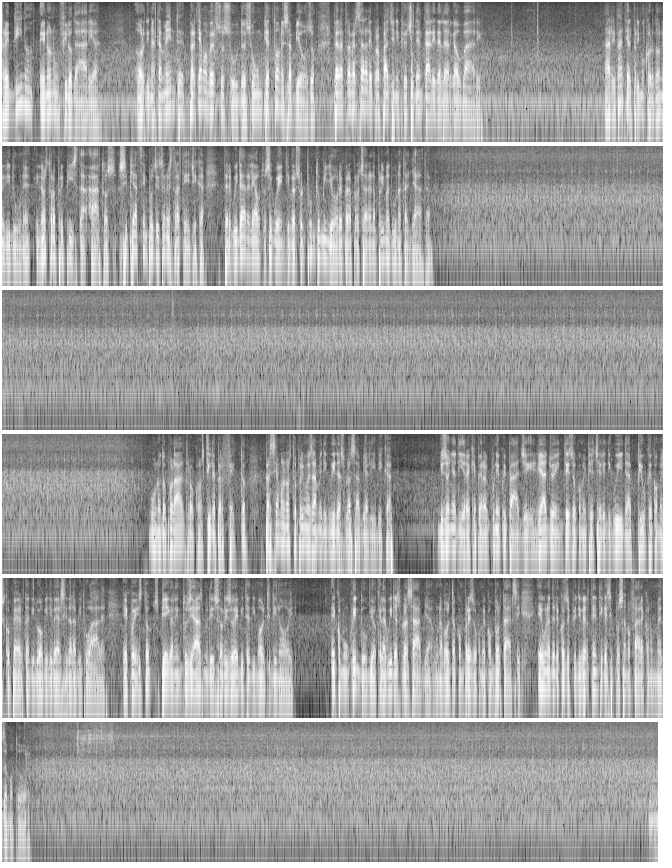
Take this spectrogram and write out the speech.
Freddino e non un filo d'aria. Ordinatamente partiamo verso sud su un piattone sabbioso per attraversare le propaggini più occidentali dell'Ergaubari. Arrivati al primo cordone di dune, il nostro apripista Athos si piazza in posizione strategica per guidare le auto seguenti verso il punto migliore per approcciare la prima duna tagliata. Dopo l'altro, con stile perfetto, passiamo al nostro primo esame di guida sulla sabbia libica. Bisogna dire che per alcuni equipaggi il viaggio è inteso come piacere di guida più che come scoperta di luoghi diversi dall'abituale e questo spiega l'entusiasmo ed il sorriso ebite di molti di noi. È comunque indubbio che la guida sulla sabbia, una volta compreso come comportarsi, è una delle cose più divertenti che si possano fare con un mezzo motore.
